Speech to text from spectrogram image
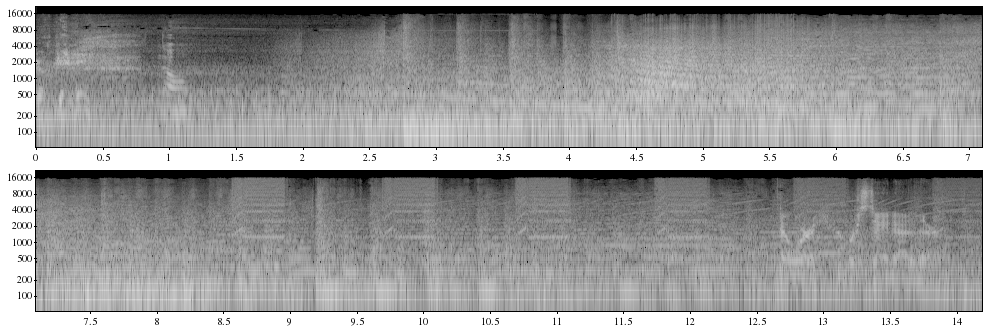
you okay? No. Don't worry, we're staying out of there.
